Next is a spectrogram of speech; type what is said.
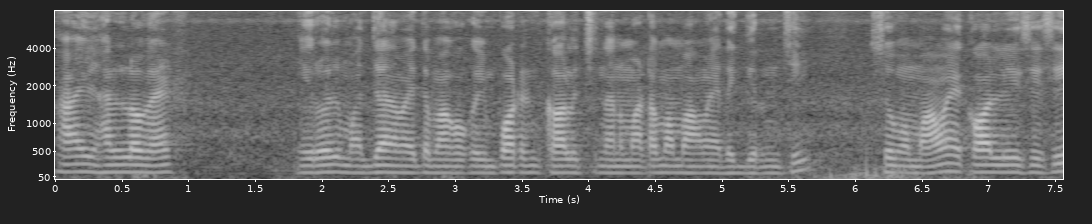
హాయ్ హలో గైస్ ఈరోజు మధ్యాహ్నం అయితే మాకు ఒక ఇంపార్టెంట్ కాల్ వచ్చిందనమాట మా మామయ్య దగ్గర నుంచి. సో మా మామయ్య కాల్ చేసేసి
